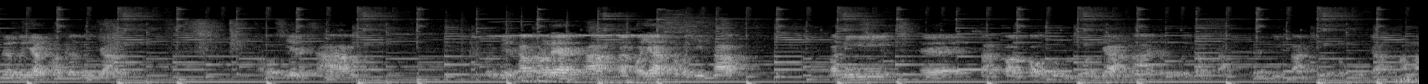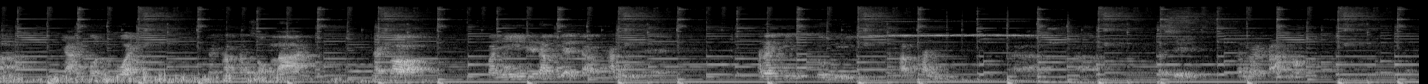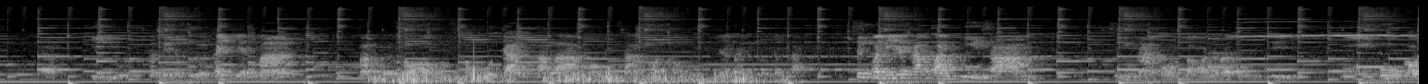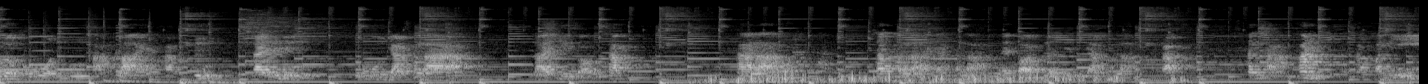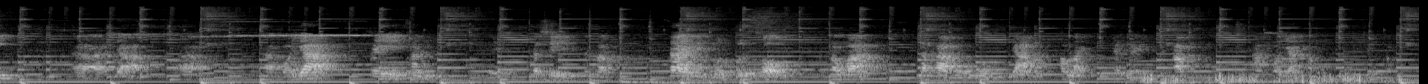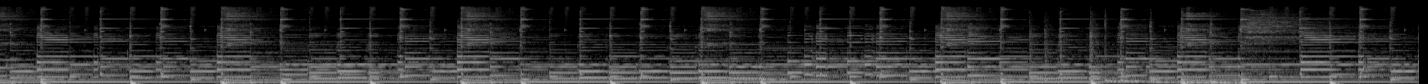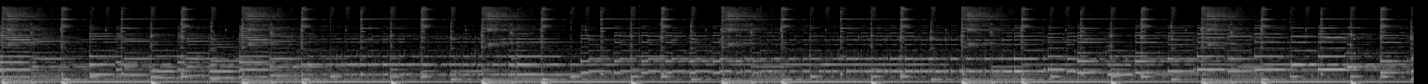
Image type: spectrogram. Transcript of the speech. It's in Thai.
เดินไปยังครับเดินไปยังเอาโอเคนะครับโอเคครับตอนแรกนะครับอ่าขออนุญาตสวัสดีครับ วันนี้สารกรกองทุนสวนยางนาจะรวยจำกัดได้มีการเปิดประมูลยางพารายางต้นกล้วยนะครับทั้งสองล้าน และก็วันนี้ได้รับเกียรติจากท่านเอ่อธนกิจรูปดีนะครับท่านเอ่อเอ่อเกษตรสมัยกางียรติมามาเปิดซองประมูลยางพาราของสากลของเรือมันจำกัดซึ่งวันนี้นะครับวันที่ 3 สิงหาคม2564มีผู้เข้าร่วมประมูลมูลสามรายนะครับ ซึ่งรายที่หนึ่งประมูลยางพารารายที่สองครับพาราทับพารายางพาราและก็เดินเป็นางพาราครับทั้งสามท่านนะครับวันนี้จะขออนุญาต ให้ท่านเกษตรนะครับ ได้เป็นคนเปิดสองนะครับว่าราคาประมูลยางเท่าไหร่ยังไงนะครับ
